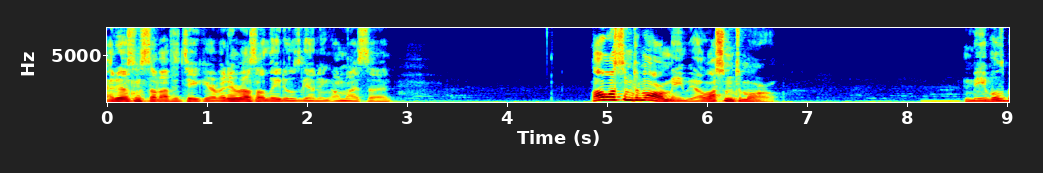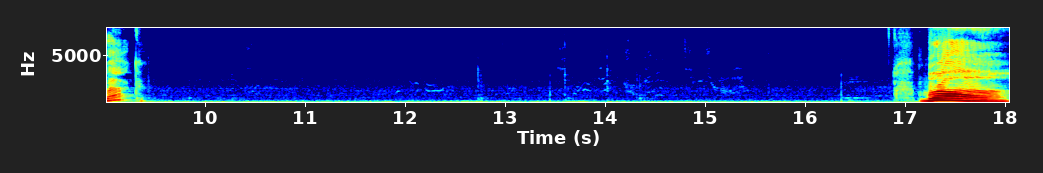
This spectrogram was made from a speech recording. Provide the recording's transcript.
I do have some stuff I have to take care of. I didn't realize how late it was getting on my side. I'll watch them tomorrow, maybe. I'll watch them tomorrow. Mabel's back? Bruh.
